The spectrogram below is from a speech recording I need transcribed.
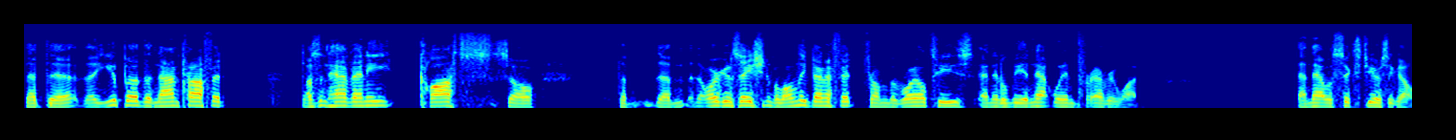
that the, the YUPA, the nonprofit, doesn't have any costs. So the, the, the organization will only benefit from the royalties and it'll be a net win for everyone. And that was six years ago.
